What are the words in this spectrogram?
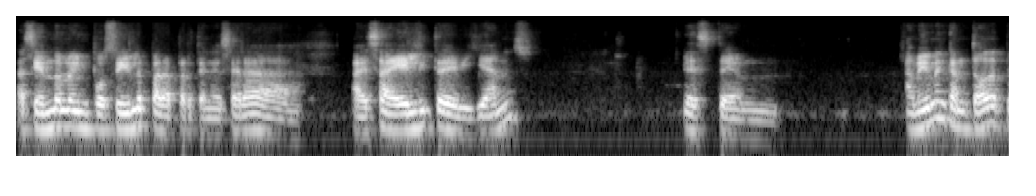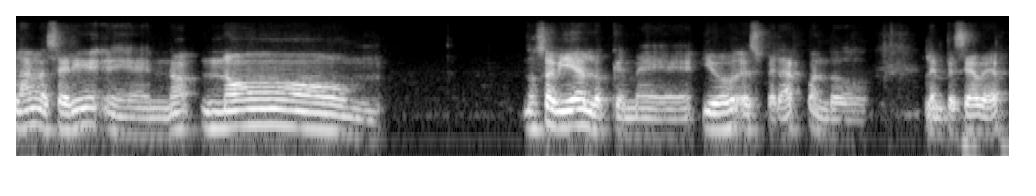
haciendo lo imposible para pertenecer a, a esa élite de villanos. Este, a mí me encantó de plan la serie. eh, no, no, no sabía lo que me iba a esperar cuando la empecé a ver,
